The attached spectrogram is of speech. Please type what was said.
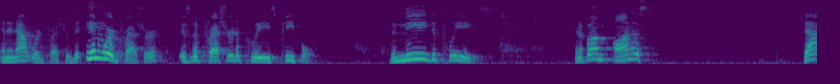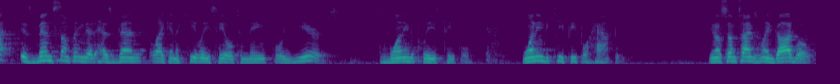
and an outward pressure. The inward pressure is the pressure to please people the need to please. And if I'm honest, that has been something that has been like an Achilles heel to me for years. Is wanting to please people, wanting to keep people happy. You know, sometimes when God will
